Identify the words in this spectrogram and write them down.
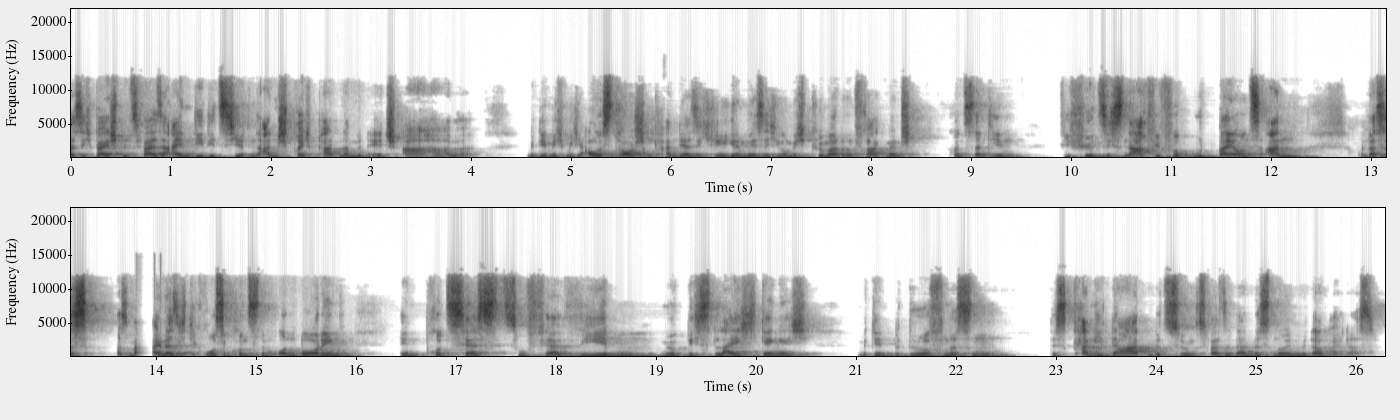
dass ich beispielsweise einen dedizierten Ansprechpartner mit HR habe, mit dem ich mich austauschen kann, der sich regelmäßig um mich kümmert und fragt, Mensch, Konstantin, wie fühlt sich nach wie vor gut bei uns an? Und das ist aus meiner Sicht die große Kunst im Onboarding, den Prozess zu verweben, möglichst leichtgängig mit den Bedürfnissen des Kandidaten beziehungsweise dann des neuen Mitarbeiters.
